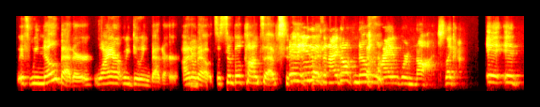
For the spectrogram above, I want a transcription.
if we know better why aren't we doing better? I don't know. It's a simple concept. It, it is, and i don't know why we're not. Like it, it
